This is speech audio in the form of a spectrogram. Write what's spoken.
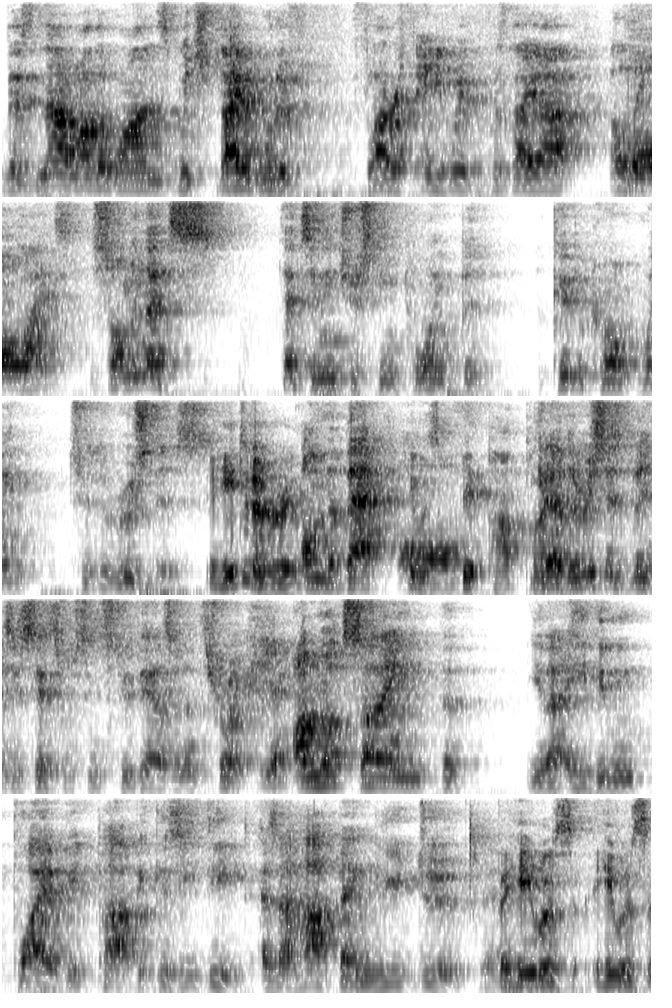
There's no other ones which they would have flourished anywhere because they are elite Well, players. Simon, that's that's an interesting point, but Cooper Cronk went to the Roosters Yeah, he didn't really. on the back He was of. bit part You know, the Roosters have been successful since 2003. Yeah. I'm not saying that, you know, he didn't play a big part because he did. As a halfback, Hmm. you do. But he was he was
